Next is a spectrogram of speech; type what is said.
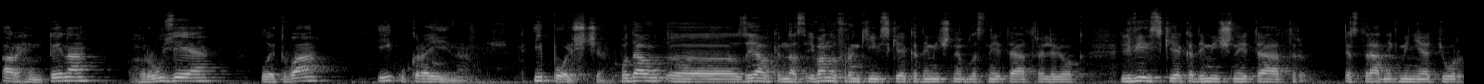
Аргентина, Грузія, Литва і Україна, і Польща. Подав е, заявки в нас Івано-Франківський академічний обласний театр ляльок, Львівський академічний театр естрадних мініатюр,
